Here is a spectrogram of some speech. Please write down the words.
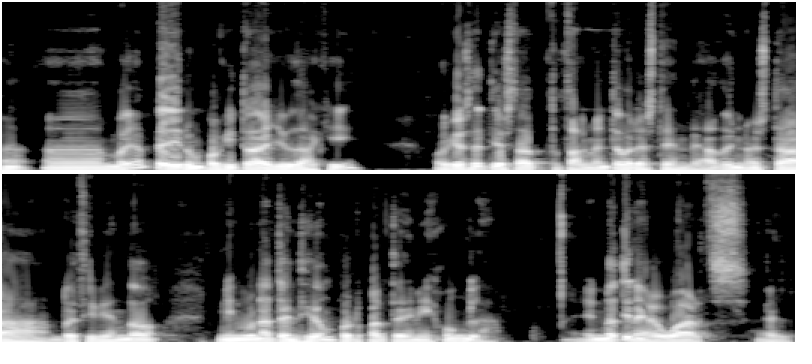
Ah, ah, voy a pedir un poquito de ayuda aquí. Porque este tío está totalmente overextendeado y no está recibiendo ninguna atención por parte de mi jungla. Eh, no tiene wards, él.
